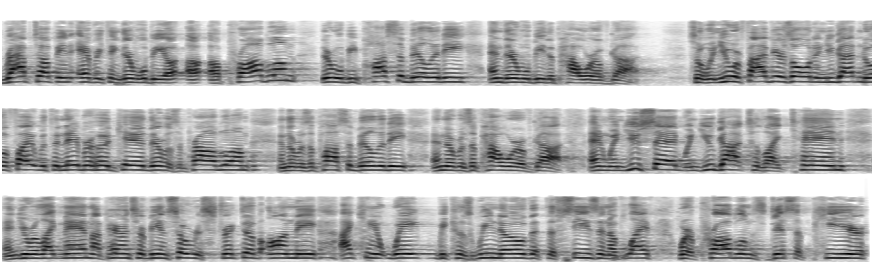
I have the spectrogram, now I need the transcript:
wrapped up in everything. There will be a, a, a problem, there will be possibility, and there will be the power of God. So when you were five years old and you got into a fight with the neighborhood kid, there was a problem and there was a possibility and there was a power of God. And when you said, when you got to like 10 and you were like, man, my parents are being so restrictive on me. I can't wait because we know that the season of life where problems disappear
